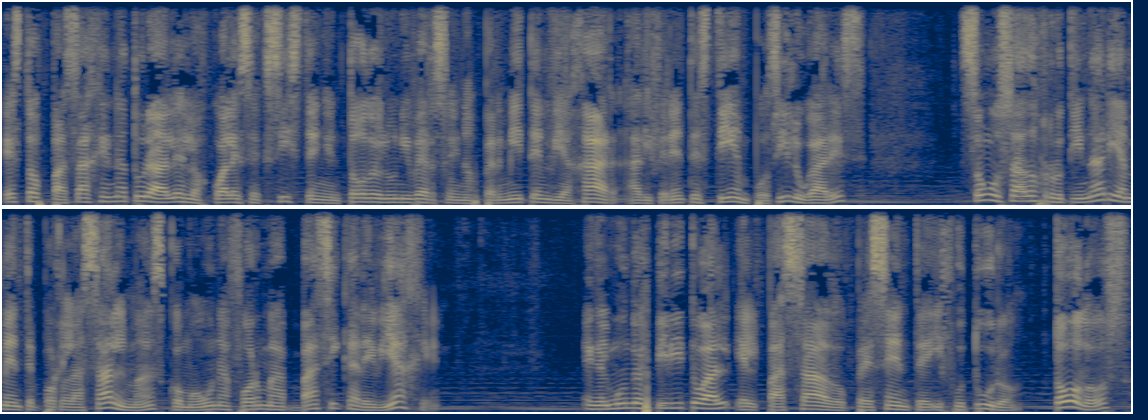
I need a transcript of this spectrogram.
Estos pasajes naturales, los cuales existen en todo el universo y nos permiten viajar a diferentes tiempos y lugares, son usados rutinariamente por las almas como una forma básica de viaje en el mundo espiritual, el pasado, presente y futuro, todos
